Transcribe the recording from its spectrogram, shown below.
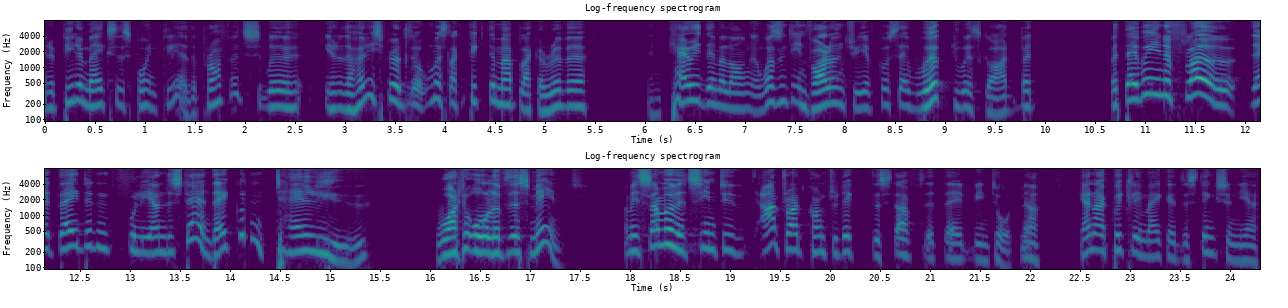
you know, Peter makes this point clear. The prophets were, you know, the Holy Spirit almost like picked them up like a river and carried them along. It wasn't involuntary. Of course, they worked with God, but but they were in a flow that they didn't fully understand. They couldn't tell you what all of this meant. I mean, some of it seemed to outright contradict the stuff that they'd been taught. Now, can I quickly make a distinction here?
